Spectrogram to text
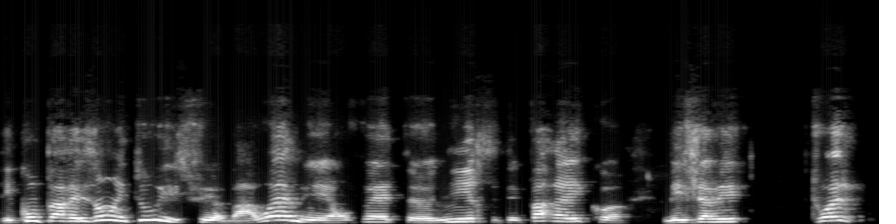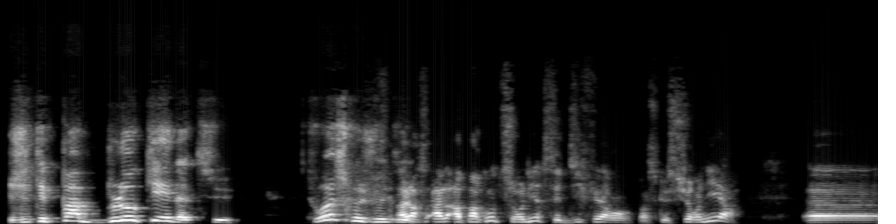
les comparaisons et tout, il se fait bah ouais, mais en fait euh, Nier c'était pareil quoi. Mais j'avais, toi, j'étais pas bloqué là-dessus. Tu vois ce que je veux dire? Alors, alors, par contre, sur Nier, c'est différent. Parce que sur Nier, euh,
